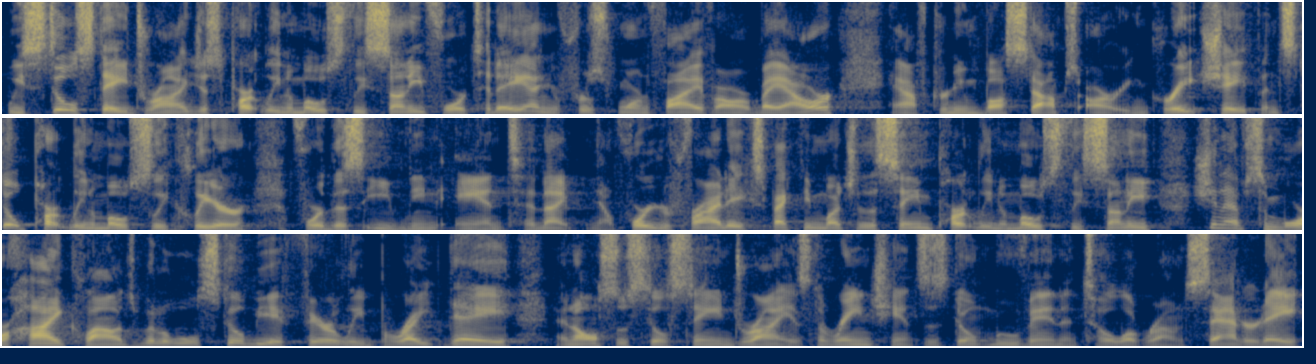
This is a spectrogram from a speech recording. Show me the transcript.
we still stay dry, just partly to mostly sunny for today on your First Warn 5 hour by hour. Afternoon bus stops are in great shape and still partly to mostly clear for this evening and tonight. Now for your Friday, expecting much of the same, partly to mostly sunny. Should have some more high clouds, but it will still be a fairly bright day and also still staying dry as the rain chances don't move in until around Saturday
